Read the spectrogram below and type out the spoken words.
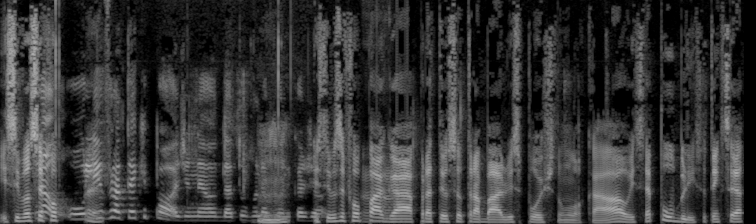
E se você não, for. o é. livro até que pode, né? O da Turma da Uhum. Mônica E Jovem. se você for pagar pra ter o seu trabalho exposto num local, isso é publi. Isso tem que ser,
